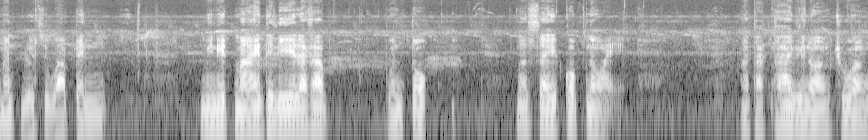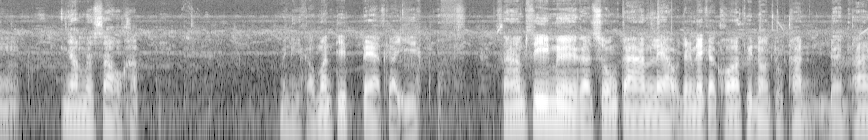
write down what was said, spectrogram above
มันรู้สึกว่าเป็นมินิทหมายที่ดีแล้วครับฝนตกมาใส่กบหน่อย มาถักท้ายพี่น้องช่วงย่ำมาเศร้าครับมินี่กับวันที่แปดก็อีกสามสี่มือกับสงการแล้วยังได้กับขอพี่น้องทุกท่าน เดินทาง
